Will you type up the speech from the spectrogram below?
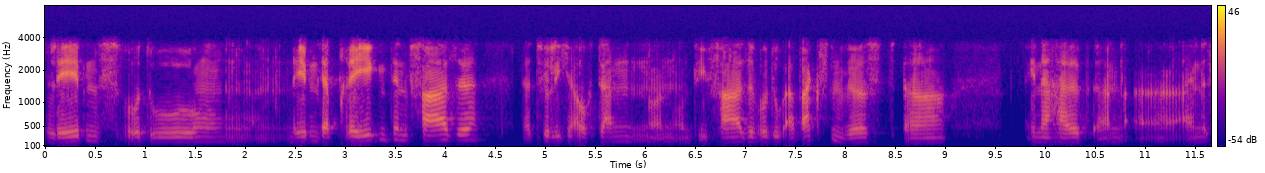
Lebens, wo du neben der prägenden Phase natürlich auch dann und, und die Phase, wo du erwachsen wirst, äh, innerhalb ähm, äh, eines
